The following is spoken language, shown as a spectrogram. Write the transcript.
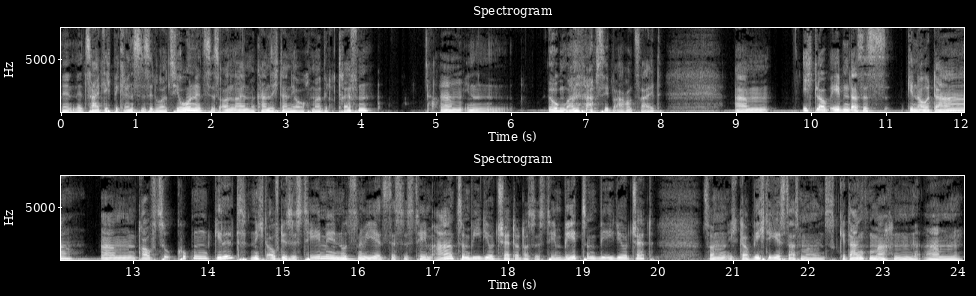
eine, eine zeitlich begrenzte Situation, jetzt ist online, man kann sich dann ja auch mal wieder treffen ähm, in irgendwann in absehbarer Zeit. Ähm, ich glaube eben, dass es genau da ähm, drauf zu gucken gilt, nicht auf die Systeme, nutzen wir jetzt das System A zum Videochat oder System B zum Videochat, sondern ich glaube, wichtig ist, dass wir uns Gedanken machen, ähm,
